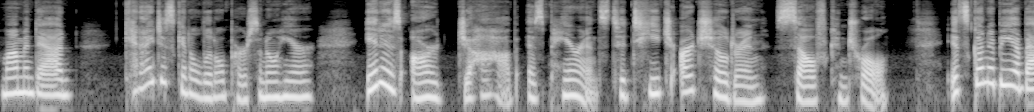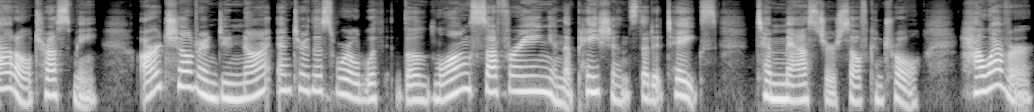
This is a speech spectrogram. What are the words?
Mom and dad, can I just get a little personal here? It is our job as parents to teach our children self control. It's going to be a battle, trust me. Our children do not enter this world with the long suffering and the patience that it takes to master self control. However,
